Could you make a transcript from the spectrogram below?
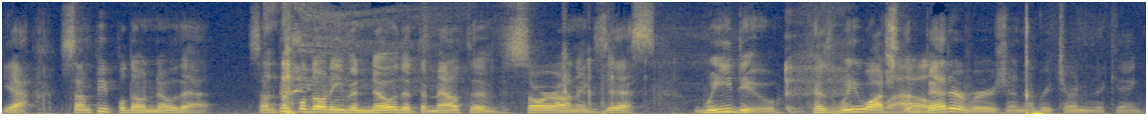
yeah. Some people don't know that. Some people don't even know that the mouth of Sauron exists. We do because we watch Wow. the better version of Return of the King.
